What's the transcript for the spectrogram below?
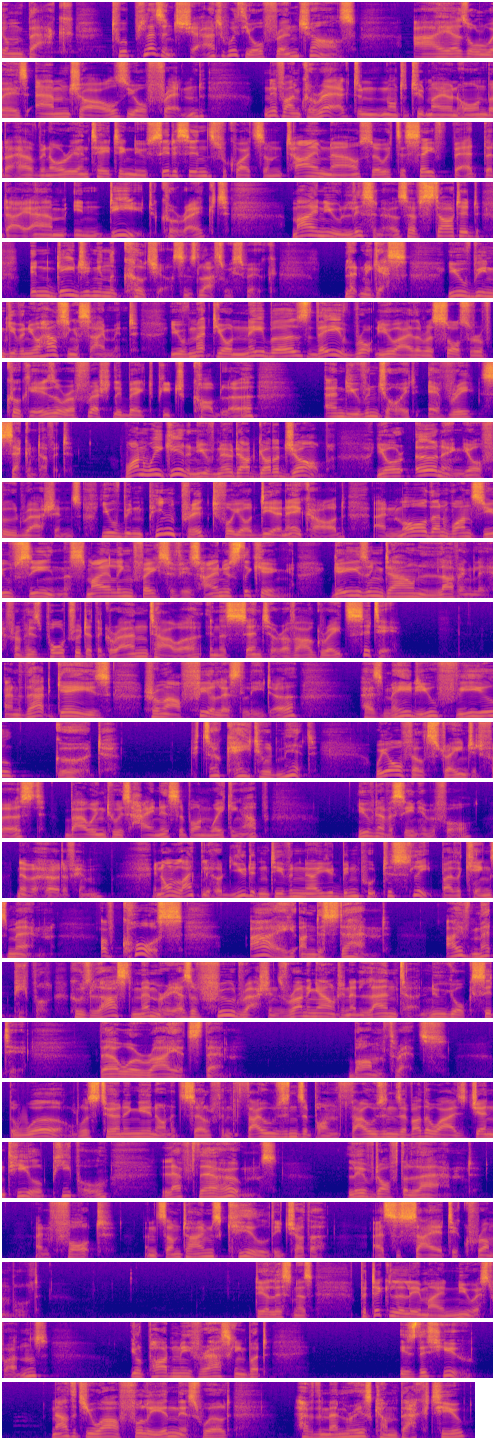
Welcome back to a pleasant chat with your friend Charles. I, as always, am Charles, your friend. If I'm correct, and not to toot my own horn, but I have been orientating new citizens for quite some time now, so it's a safe bet that I am indeed correct. My new listeners have started engaging in the culture since last we spoke. Let me guess. You've been given your housing assignment. You've met your neighbors. They've brought you either a saucer of cookies or a freshly baked peach cobbler, and you've enjoyed every second of it. One week in, and you've no doubt got a job. You're earning your food rations. You've been pinpricked for your DNA card, and more than once you've seen the smiling face of His Highness the King gazing down lovingly from his portrait at the Grand Tower in the center of our great city. And that gaze from our fearless leader has made you feel good. It's okay to admit. We all felt strange at first, bowing to His Highness upon waking up. You've never seen him before, never heard of him. In all likelihood, you didn't even know you'd been put to sleep by the king's men. Of course, I understand. I've met people whose last memory is of food rations running out in Atlanta, New York City. There were riots then, bomb threats. The world was turning in on itself, and thousands upon thousands of otherwise genteel people left their homes, lived off the land, and fought and sometimes killed each other as society crumbled. Dear listeners, particularly my newest ones, you'll pardon me for asking, but is this you? Now that you are fully in this world, have the memories come back to you?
